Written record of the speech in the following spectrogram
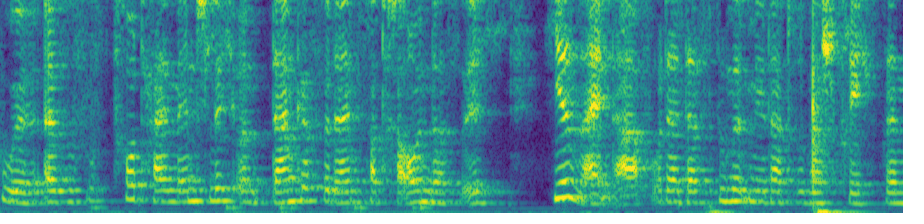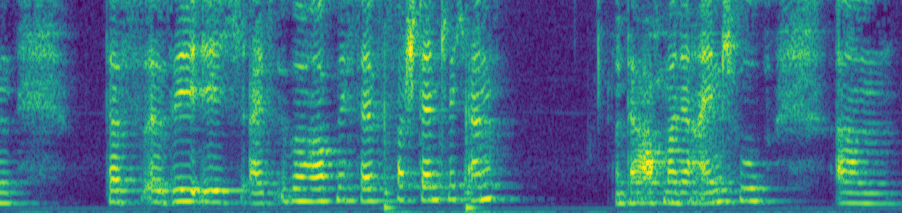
cool. Also es ist total menschlich und danke für dein Vertrauen, dass ich hier sein darf oder dass du mit mir darüber sprichst, denn das äh, sehe ich als überhaupt nicht selbstverständlich an. Und da auch mal der Einschub. Ähm,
